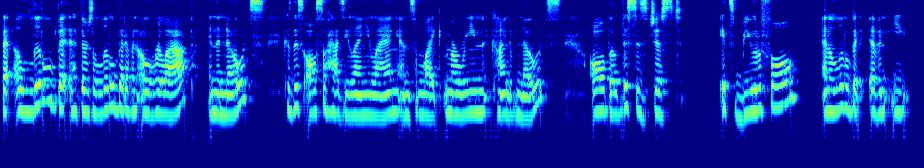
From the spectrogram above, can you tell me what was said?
that a little bit, there's a little bit of an overlap in the notes because this also has ylang ylang and some like marine kind of notes. Although this is just, it's beautiful and a little bit of an, e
